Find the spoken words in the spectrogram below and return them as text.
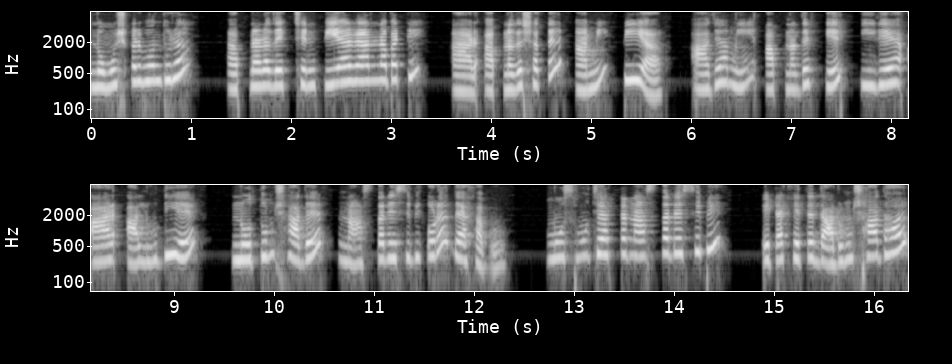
নমস্কার বন্ধুরা, আপনারা দেখছেন পিয়ার রান্নাবাটি আর আপনাদের সাথে আমি পিয়া। আজ আমি আপনাদেরকে চিড়ে আর আলু দিয়ে নতুন স্বাদের নাস্তা রেসিপি করে দেখাবো। মুচমুচে একটা নাস্তা রেসিপি এটা খেতে দারুণ স্বাদ হয়।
